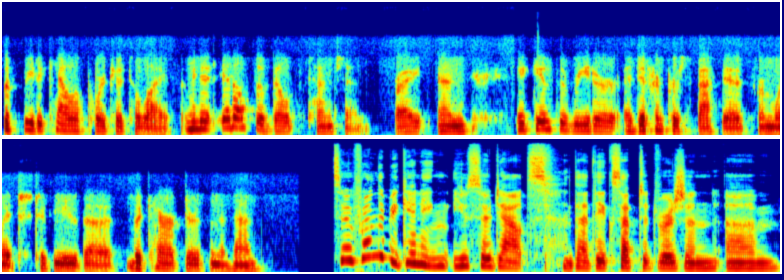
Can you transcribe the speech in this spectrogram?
the Frida Kahlo portrait to life. I mean, it, it also builds tension, right? And it gives the reader a different perspective from which to view the, the characters and events. So, from the beginning, you sow doubts that the accepted version, um,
